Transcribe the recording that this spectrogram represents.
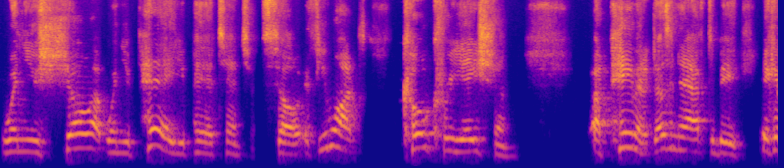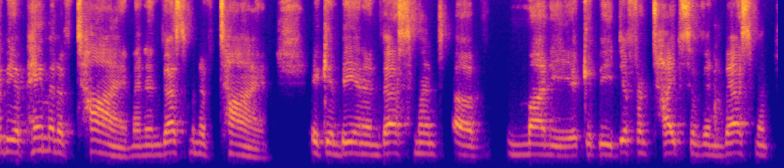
when you show up, when you pay, you pay attention. So if you want co creation, a payment. It doesn't have to be, it can be a payment of time, an investment of time. It can be an investment of money. It could be different types of investment.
